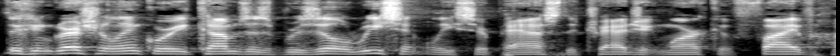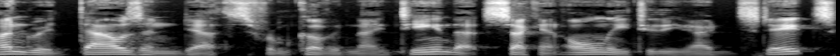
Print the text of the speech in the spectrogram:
The congressional inquiry comes as Brazil recently surpassed the tragic mark of 500,000 deaths from COVID 19. That's second only to the United States.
